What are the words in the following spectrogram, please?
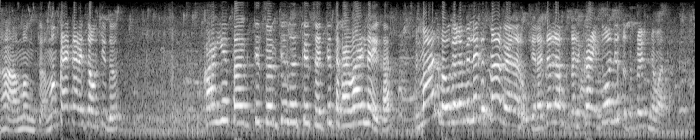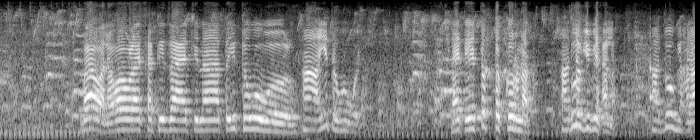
हा मग जा. मग काय करायचं जाऊन तिथं? काय येतं? तिचं तिचं तिचं तिथं काय व्हायलंय का? माझ्या भाऊ गेला मी लगेच मागे येणार होते ना. त्याला फक्त काही दोन दिवसाचा प्रश्न होता. भावाला वावळायसाठी जायची ना तर इथं ओवळ हा इथं होय नाही तर येतं तर करू हा, दोघी बी हाला हा दोघे हा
